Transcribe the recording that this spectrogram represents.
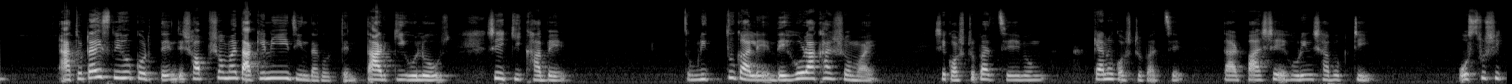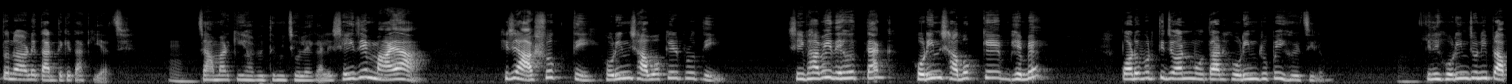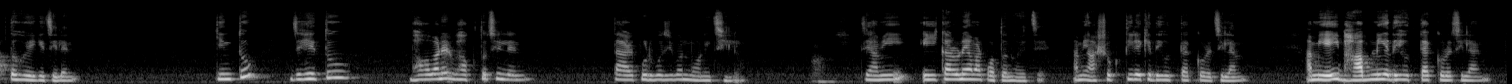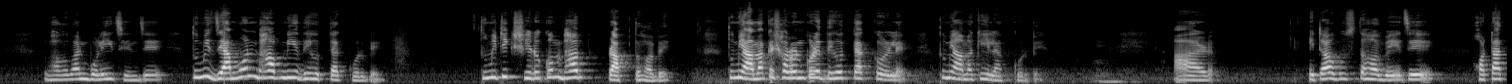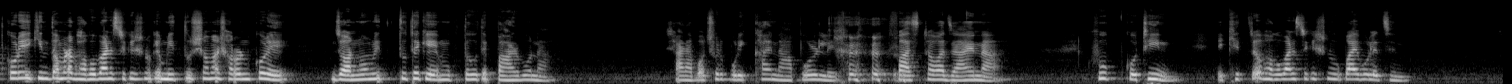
এতটাই স্নেহ করতেন যে সব সময় তাকে নিয়েই চিন্তা করতেন তার কি হলো সে কি খাবে? তো মৃত্যুকালে দেহ রাখার সময় সে কষ্ট পাচ্ছে এবং কেন কষ্ট পাচ্ছে? তার পাশে হরিণ শাবকটি অশ্রুসিক্ত নয়নে তার দিকে তাকিয়ে আছে। যে আমার কি হবে তুমি চলে গেলে। সেই যে মায়া সেই যে আসক্তি হরিণ শাবকের প্রতি সেইভাবেই দেহত্যাগ হরিণ শাবককে ভেবে পরবর্তী জন্ম তার হরিণ রূপেই হয়েছিল। তিনি হরিণজনই প্রাপ্ত হয়ে গেছিলেন। কিন্তু যেহেতু ভগবানের ভক্ত ছিলেন তার পূর্বজীবন মনে ছিল যে আমি এই কারণে আমার পতন হয়েছে। আমি আসক্তি রেখে দেহত্যাগ করেছিলাম। আমি এই ভাব নিয়ে দেহত্যাগ করেছিলাম। ভগবান বলেইছেন যে তুমি যেমন ভাব নিয়ে দেহত্যাগ করবে তুমি ঠিক সেরকম ভাব প্রাপ্ত হবে। তুমি আমাকে স্মরণ করে দেহত্যাগ করলে তুমি আমাকেই লাভ করবে। আর এটাও বুঝতে হবে যে হঠাৎ করেই কিন্তু আমরা ভগবান শ্রীকৃষ্ণকে মৃত্যুর সময় স্মরণ করে জন্ম মৃত্যু থেকে মুক্ত হতে পারব না। সারা বছর পরীক্ষায় না পড়লে ফার্স্ট হওয়া যায় না। খুব কঠিন। এক্ষেত্রেও ভগবান শ্রীকৃষ্ণ উপায় বলেছেন।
